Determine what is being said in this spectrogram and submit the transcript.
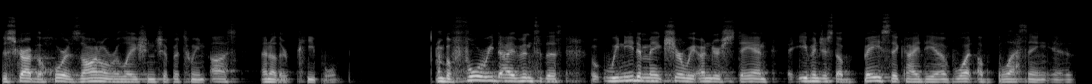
describe the horizontal relationship between us and other people. And before we dive into this, we need to make sure we understand even just a basic idea of what a blessing is.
